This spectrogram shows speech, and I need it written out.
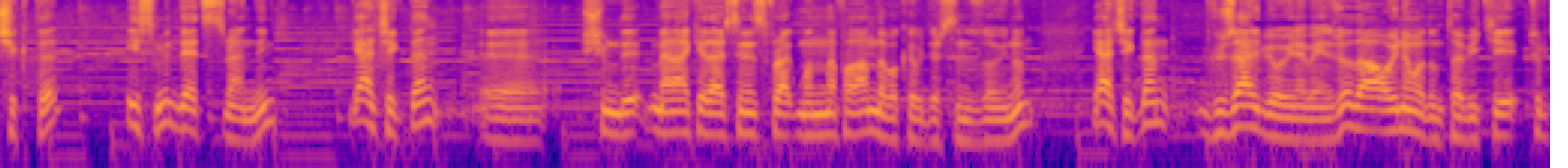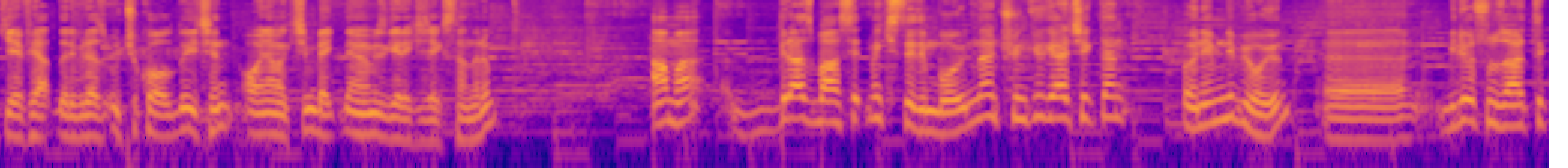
çıktı. İsmi Death Stranding. Gerçekten e, şimdi merak ederseniz fragmanına falan da bakabilirsiniz oyunun. Gerçekten güzel bir oyuna benziyor. Daha oynamadım tabii ki. Türkiye fiyatları biraz uçuk olduğu için oynamak için beklememiz gerekecek sanırım. Ama biraz bahsetmek istedim bu oyundan çünkü gerçekten önemli bir oyun. Ee, biliyorsunuz artık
